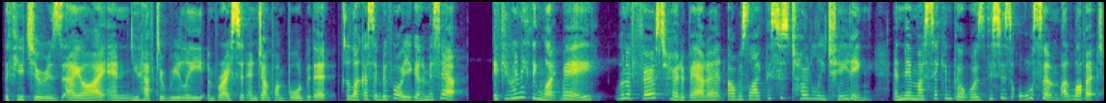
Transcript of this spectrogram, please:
the future is AI and you have to really embrace it and jump on board with it. Like I said before, you're going to miss out. If you're anything like me, when I first heard about it, I was like, this is totally cheating. And then my second thought was, this is awesome. I love it.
